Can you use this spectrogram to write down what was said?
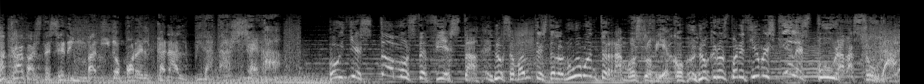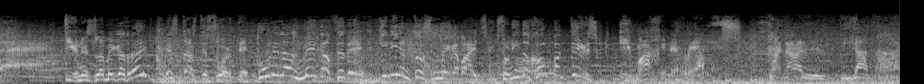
Acabas de ser invadido por el canal pirata Sega. Hoy estamos de fiesta. Los amantes de lo nuevo enterramos lo viejo. Lo que nos pareció bestial es pura basura. ¿Tienes la Mega Drive? Estás de suerte. Únela al Mega CD. 500 megabytes. Sonido compact disc. Imágenes reales. Canal pirata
